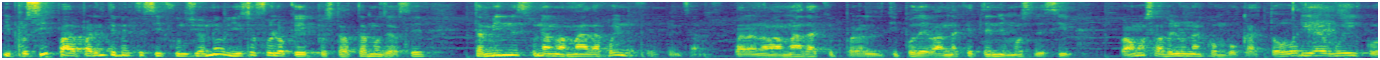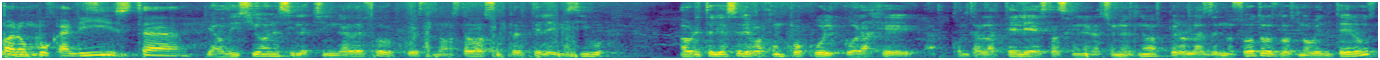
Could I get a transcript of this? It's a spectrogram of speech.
Y pues sí, aparentemente sí funcionó y eso fue lo que pues tratamos de hacer. También es una mamada, bueno, pensamos, para una mamada que para el tipo de banda que tenemos, decir, vamos a ver una convocatoria, güey. Para un vocalista. Y audiciones y la chingada, eso pues no, estaba súper televisivo. Ahorita ya se le bajó un poco el coraje contra la tele a estas generaciones nuevas, pero las de nosotros, los noventeros,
